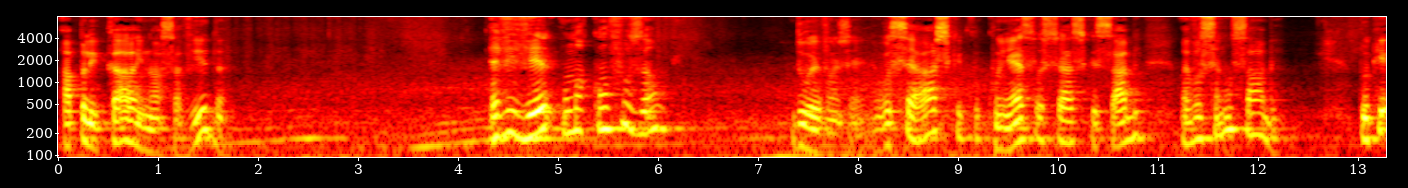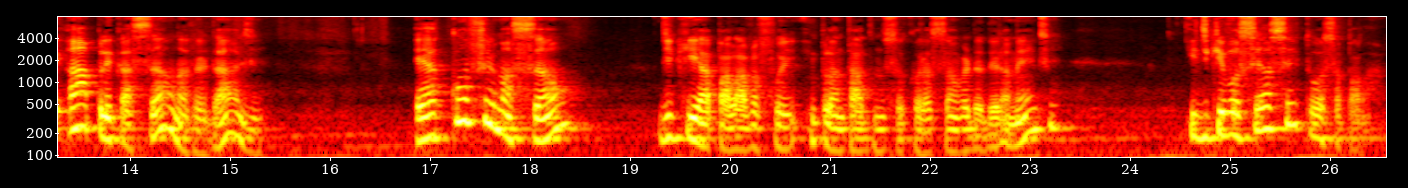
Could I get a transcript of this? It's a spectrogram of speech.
aplicá-la em nossa vida, é viver uma confusão do Evangelho. Você acha que conhece, você acha que sabe, mas você não sabe. Porque a aplicação, na verdade, é a confirmação de que a palavra foi implantada no seu coração verdadeiramente e de que você aceitou essa palavra.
